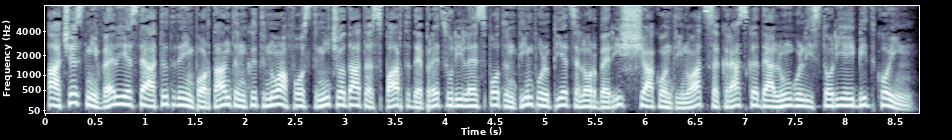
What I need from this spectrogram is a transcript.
Acest nivel este atât de important încât nu a fost niciodată spart de prețurile spot în timpul piețelor beriș și a continuat să crească de-a lungul istoriei Bitcoin.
